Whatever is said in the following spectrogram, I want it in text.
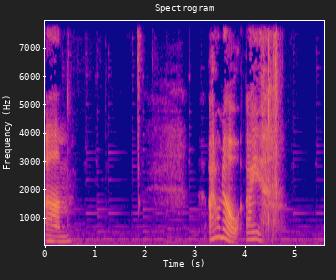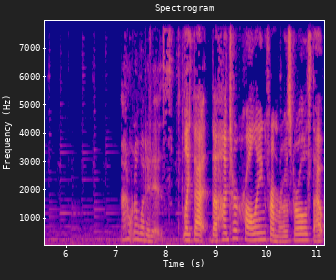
Um, I don't know. I I don't know what it is. Like that the hunter crawling from Rose Girls, that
